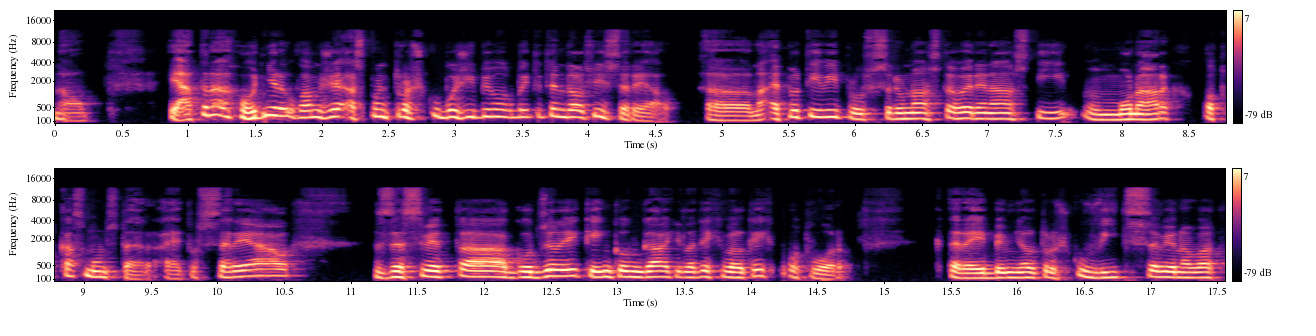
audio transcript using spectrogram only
No, já teda hodně doufám, že aspoň trošku boží by mohl být i ten další seriál. Eh, na Apple TV Plus 17.11. Monarch Odkaz Monster. A je to seriál ze světa Godzilla, King Konga a těchto těch velkých potvor který by měl trošku víc se věnovat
